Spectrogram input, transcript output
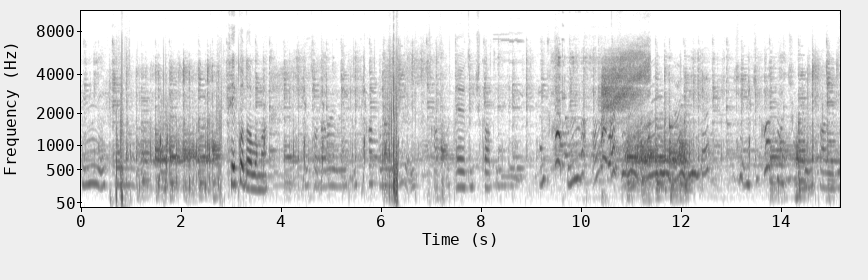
senin isteğini Tek odalı mı? Üç katlı var ya üç katlı. Evet 3 katlı. Üç katlı mı? ama ben senin geldiğimde şey iki kat mı çıktı sadece?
